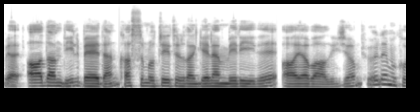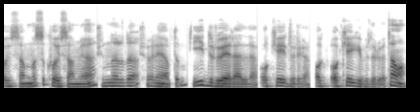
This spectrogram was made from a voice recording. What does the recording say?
ve A'dan değil B'den Custom Rotator'dan gelen veriyi de A'ya bağlayacağım. Şöyle mi koysam? Nasıl koysam ya? Şunları da şöyle yaptım. İyi duruyor herhalde. Okey duruyor. Okey gibi duruyor. Tamam.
